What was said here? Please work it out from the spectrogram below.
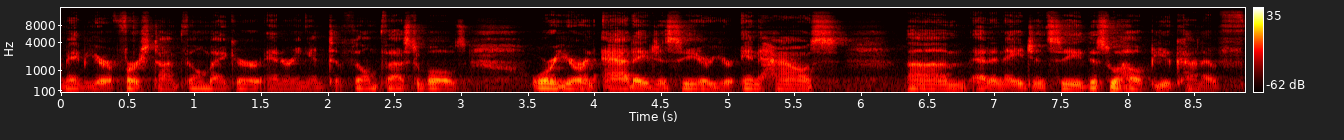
Maybe you're a first time filmmaker entering into film festivals, or you're an ad agency, or you're in house um, at an agency. This will help you kind of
